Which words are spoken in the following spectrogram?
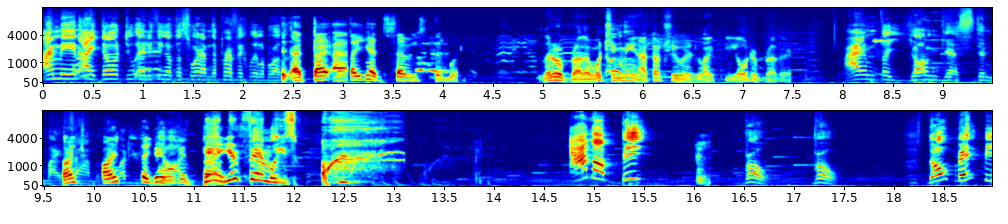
I mean, I don't do anything of the sort. I'm the perfect little brother. I thought I thought you had seven siblings. Little brother, what you mean? I thought you were like the older brother. I'm the youngest in my Aren't- family. aren't what do the you youngest- want? Damn, your family's. I'm a beat, bro, bro. Don't make me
